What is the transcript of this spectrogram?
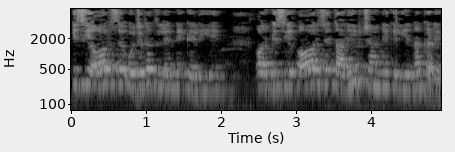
کسی اور سے اجرت لینے کے لیے اور کسی اور سے تعریف چاہنے کے لیے نہ کرے۔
